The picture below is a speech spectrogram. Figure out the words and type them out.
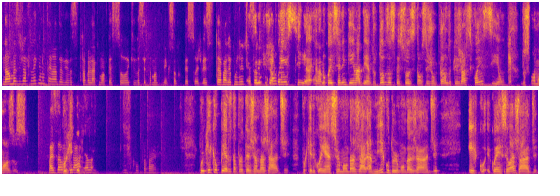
Não, mas eu já falei que não tem nada a ver você trabalhar com uma pessoa, que você tem uma conexão com a pessoa. Às vezes você trabalha com gente que Eu falei que já conhecia. Ela não conhecia ninguém lá dentro. Todas as pessoas estão se juntando que já se conheciam dos famosos. Mas ela já. Ela... Desculpa, vai. Por que, que o Pedro tá protegendo a Jade? Porque ele conhece o irmão da Jade, amigo do irmão da Jade, e, co e conheceu a Jade.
